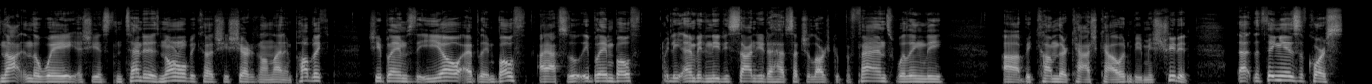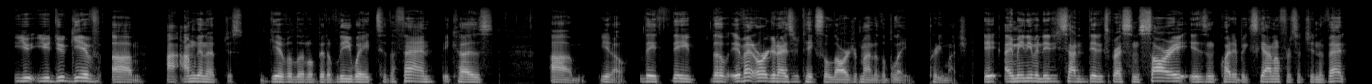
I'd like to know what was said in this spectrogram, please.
not in the way as she intended is normal because she shared it online in public. She blames the EO. I blame both. I absolutely blame both. Really envy Niji Sanji to have such a large group of fans willingly uh, become their cash cow and be mistreated. That the thing is, of course, you you do give. Um, I, I'm gonna just give a little bit of leeway to the fan because um, you know, they they the event organizer takes a large amount of the blame, pretty much. It, I mean, even Niji did express some sorry. Isn't quite a big scandal for such an event.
